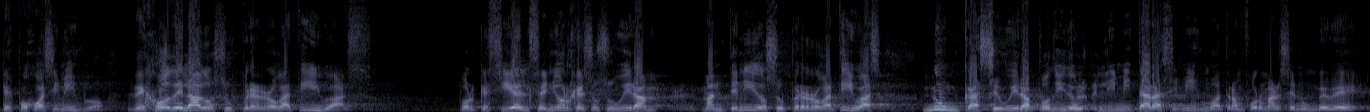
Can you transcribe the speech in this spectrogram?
Despojó a sí mismo, dejó de lado sus prerrogativas, porque si el Señor Jesús hubiera mantenido sus prerrogativas, nunca se hubiera podido limitar a sí mismo a transformarse en un bebé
